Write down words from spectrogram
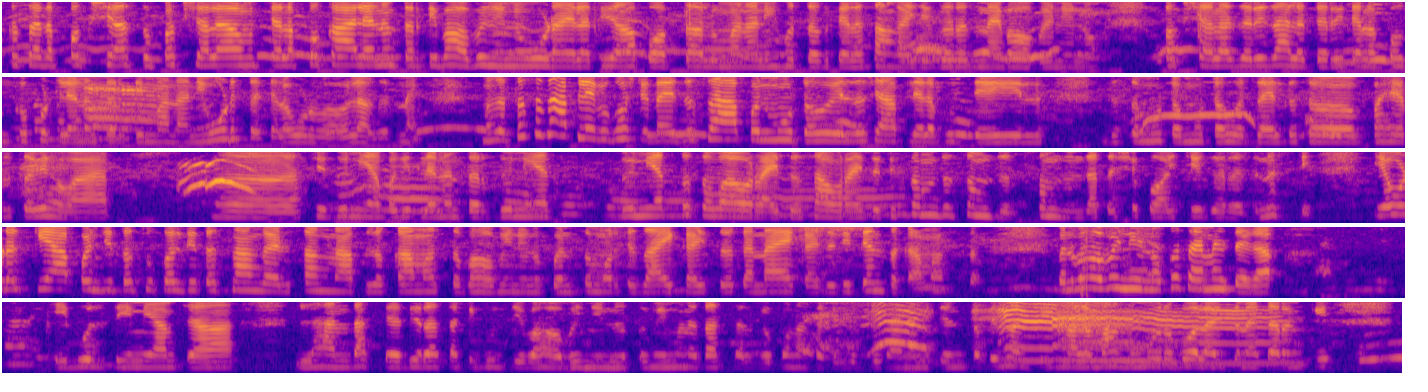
कसं आहे आता पक्षी असतो पक्षाला त्याला पका आल्यानंतर ती भाऊ बहिणीनं उडायला ती आपोआप चालू मनाने होतं त्याला सांगायची गरज नाही भाऊ बहिणीनं पक्षाला जरी झालं तरी त्याला पंख फुटल्यानंतर ती मनाने उडतं त्याला उडवावं लागत नाही. मग तसंच आपल्या बी गोष्टीत आहे जसं आपण मोठं होईल जसे आपल्याला बुद्धी येईल जसं मोठं मोठं होत जाईल तसं बाहेरचं व्यवहार. अशी दुनिया बघितल्यानंतर दुनियात दुनियात कसं वावरायचं सावरायचं ते समज समजत समजून जातं शिकवायची गरज नसते. एवढंच की आपण जिथं चुकल तिथं सांगायला सांगणं आपलं काम असतं. भाऊ बहिणीनं पण समोरच्याचं ऐकायचं का नाही ऐकायचं ते त्यांचं काम असतं. पण भाऊ बहिणीनं कसं आहे माहिती आहे का? ही बोलते मी आमच्या लहान धाकट्या दिरासाठी बोलते भाऊ बहिणीनं तुम्ही म्हणत असाल की कोणासाठी बोलते काय नाही. मी त्यांचं ते सांगते मला मागं मोरं बोलायचं नाही कारण की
